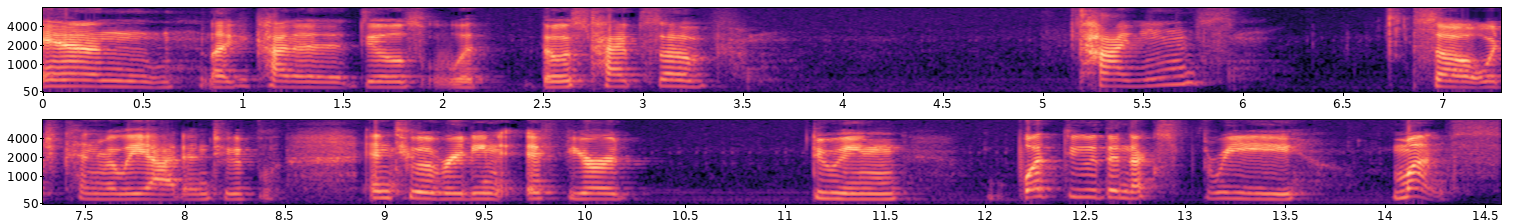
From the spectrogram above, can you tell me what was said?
and like it kind of deals with those types of timings. So, which can really add into into a reading if you're doing what do the next three months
